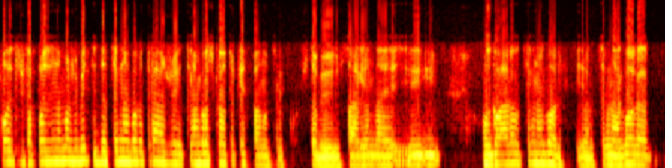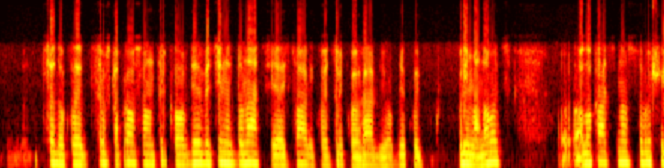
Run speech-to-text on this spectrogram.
politička pozivna može biti da Crna Gora traži crnogorsku autokefalnu crkvu, što bi u stvari onda i, i odgovaralo Crnoj Gori, jer Crna Gora sve dokle Srpska pravoslavna crkva ovdje je većina donacija i stvari koje crkva radi ovdje, koji prima novac, alokacija se vrši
